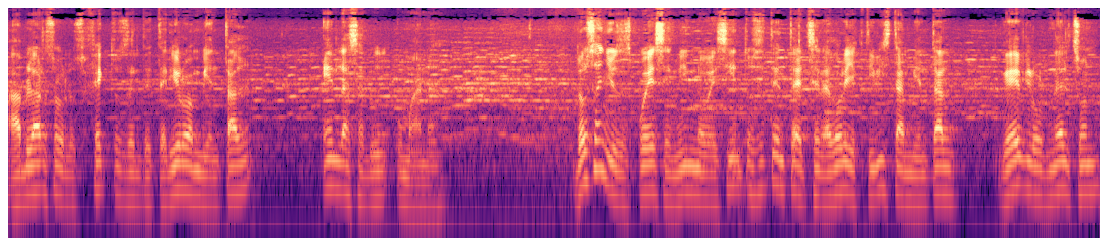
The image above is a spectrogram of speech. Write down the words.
hablar sobre los efectos del deterioro ambiental en la salud humana. Dos años después, en 1970, el senador y activista ambiental Gaylord Nelson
